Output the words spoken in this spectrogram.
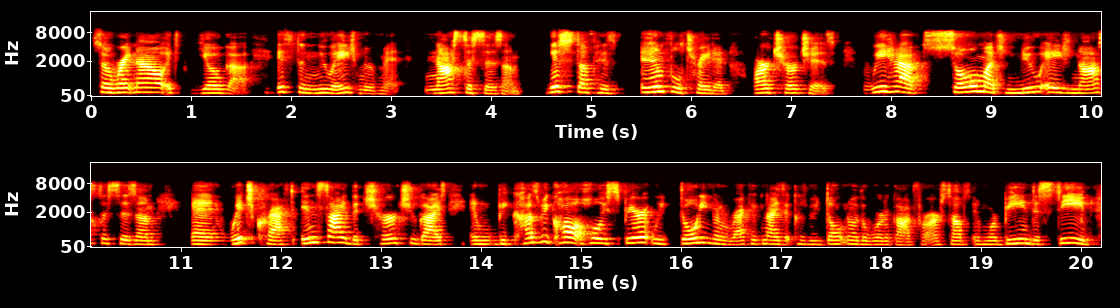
So right now it's yoga, it's the new age movement, Gnosticism, this stuff has infiltrated our churches. We have so much new age Gnosticism and witchcraft inside the church, you guys. And because we call it Holy Spirit, we don't even recognize it because we don't know the word of God for ourselves and we're being deceived.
